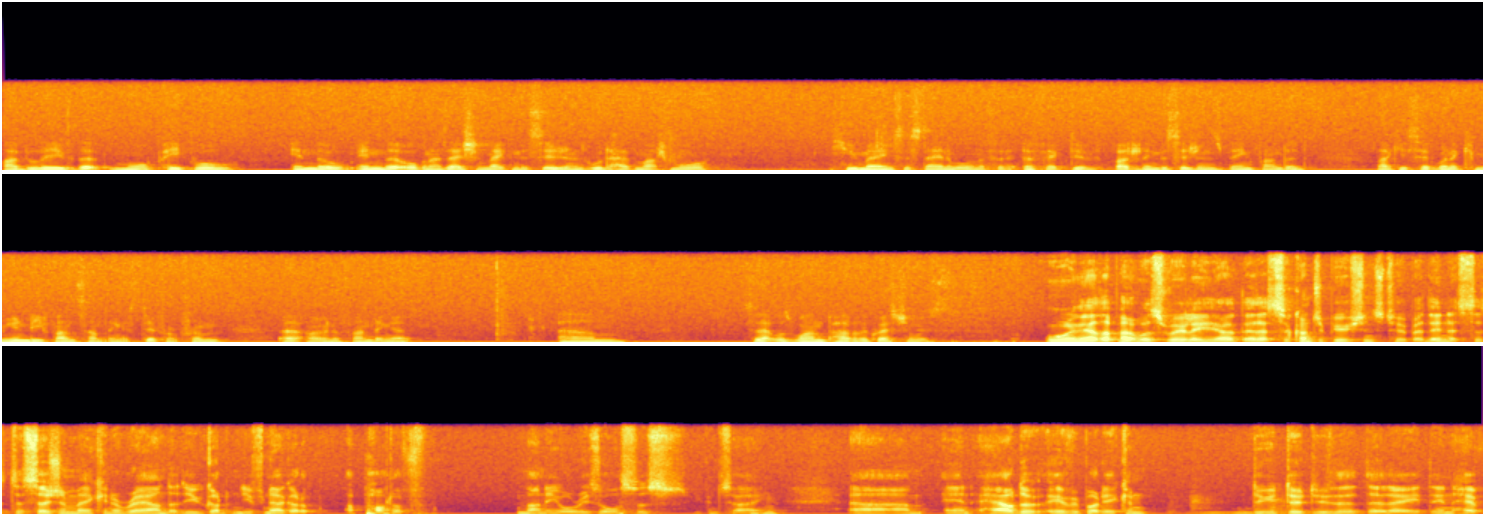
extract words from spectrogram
I believe that more people in the, in the organisation making decisions would have much more humane, sustainable and eff effective budgeting decisions being funded like you said, when a community funds something, it's different from uh, owner funding it. Um, so that was one part of the question. Was well, the other part was really uh, that's the contributions to, but then it's the decision making around it. You've got you've now got a, a pot of money or resources, you can say, mm -hmm. um, and how do everybody can do do, do, do they then have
